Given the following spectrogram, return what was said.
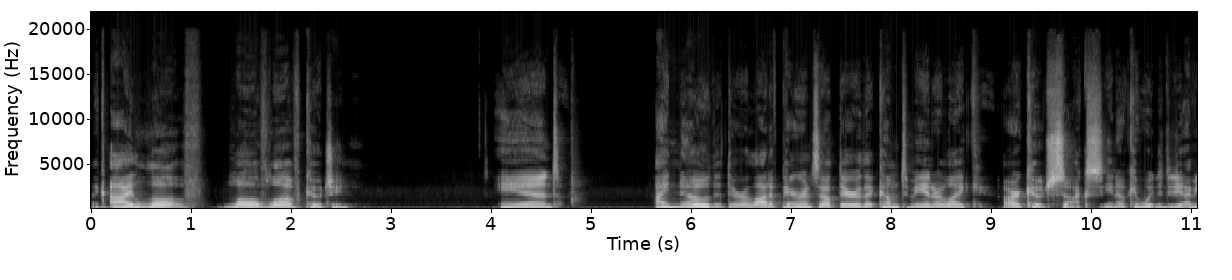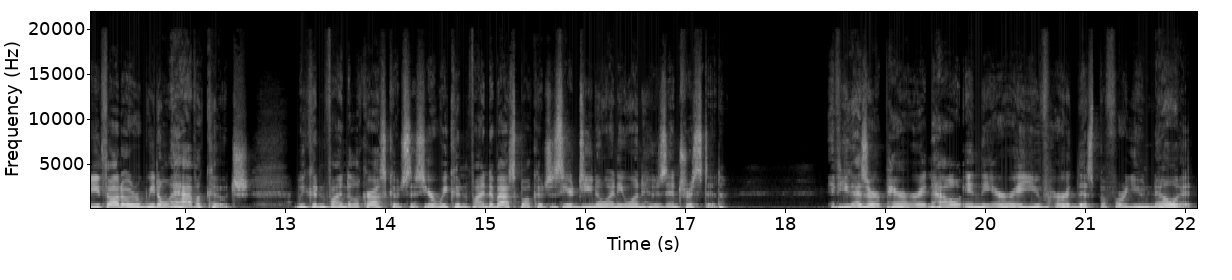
Like I love, love, love coaching, and I know that there are a lot of parents out there that come to me and are like, our coach sucks. You know, have you thought, or we don't have a coach? We couldn't find a lacrosse coach this year. We couldn't find a basketball coach this year. Do you know anyone who's interested? If you guys are a parent right now in the area, you've heard this before. You know it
